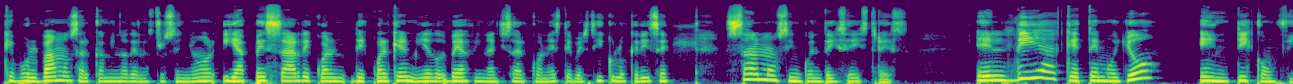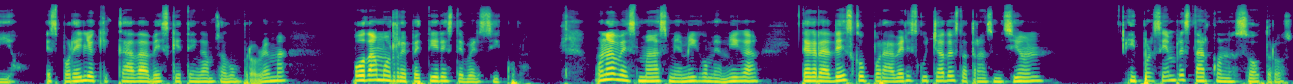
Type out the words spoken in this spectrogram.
que volvamos al camino de nuestro Señor y a pesar de, cual, de cualquier miedo, voy a finalizar con este versículo que dice Salmo 56.3. El día que temo yo, en ti confío. Es por ello que cada vez que tengamos algún problema, podamos repetir este versículo. Una vez más, mi amigo, mi amiga, te agradezco por haber escuchado esta transmisión y por siempre estar con nosotros.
